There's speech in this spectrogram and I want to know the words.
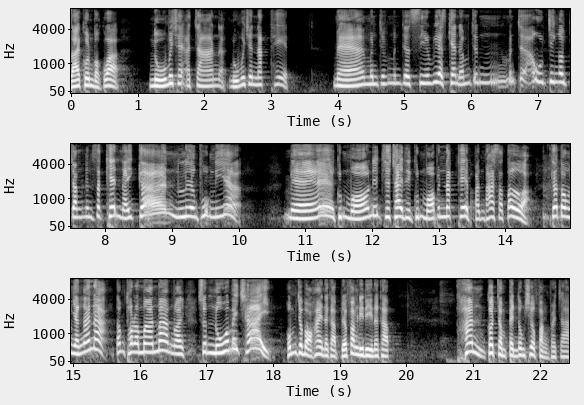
หลายคนบอกว่า หนูไม่ใช่อาจารย์อะหนูไม่ใช่นักเทศน์แหมมันจะมันจะซีเรียสแค่ไหนมันจะมันจะเอาจริงเอาจังกันสักแค่ไหนกัน เรื่องพวกนี้แหมคุณหมอเนี่ยใช่ดิคุณหมอเป็นนักเทศพันพาสเตอร์ก็ต้องอย่างนั้นอะ ต้องทรมานมากหน่อย ส่วนหนูว่าไม่ใช่ ผมจะบอกให้นะครับ เดี๋ยวฟังดีๆนะครับ ท่านก็จำเป็นต้องเชื่อฟังพระเจ้า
